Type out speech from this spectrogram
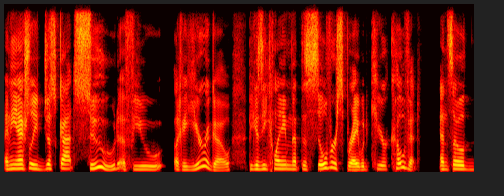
and he actually just got sued a few like a year ago because he claimed that the silver spray would cure covid. And so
